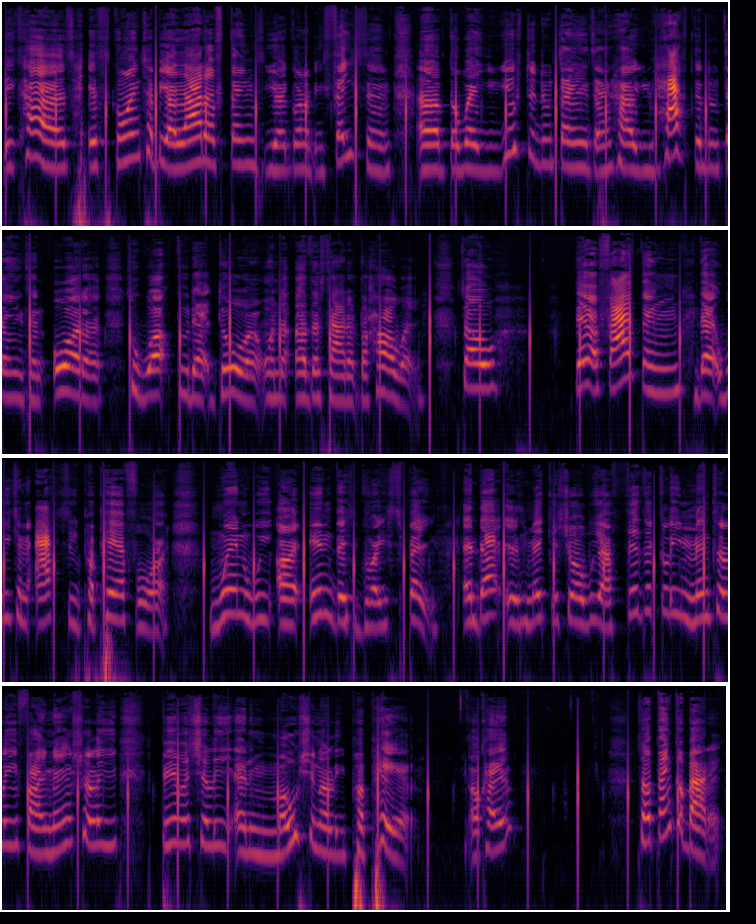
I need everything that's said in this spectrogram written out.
because it's going to be a lot of things you're going to be facing of the way you used to do things and how you have to do things in order to walk through that door on the other side of the hallway. So there are five things that we can actually prepare for when we are in this gray space. And that is making sure we are physically, mentally, financially, spiritually and emotionally prepared. Okay? So think about it.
